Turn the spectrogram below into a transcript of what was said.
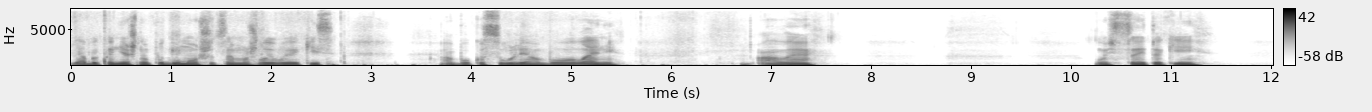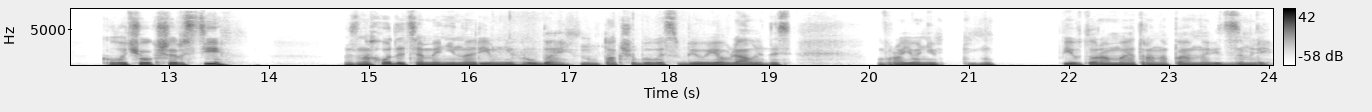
Я би, звісно, подумав, що це можливо якісь або косулі, або олені. Але ось цей такий клочок шерсті знаходиться мені на рівні грудей. Ну, так, щоб ви собі уявляли, десь в районі ну, півтора метра, напевно, від землі.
